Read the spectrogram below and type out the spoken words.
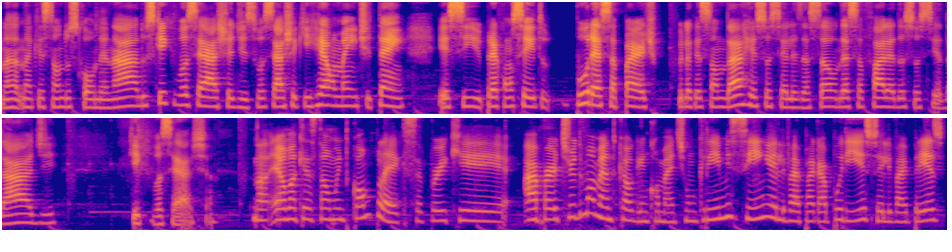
na, na questão dos condenados. O que, que você acha disso? Você acha que realmente tem esse preconceito por essa parte, pela questão da ressocialização, dessa falha da sociedade? O que, que você acha? É uma questão muito complexa, porque a partir do momento que alguém comete um crime, sim, ele vai pagar por isso, ele vai preso.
